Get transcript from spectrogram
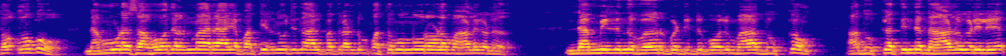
നോക്കൂ നമ്മുടെ സഹോദരന്മാരായ പത്തിരുന്നൂറ്റി നാൽപ്പത്തിരണ്ടും പത്ത് മുന്നൂറോളം ആളുകൾ നമ്മിൽ നിന്ന് വേർപെട്ടിട്ട് പോലും ആ ദുഃഖം ആ ദുഃഖത്തിന്റെ നാളുകളിൽ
